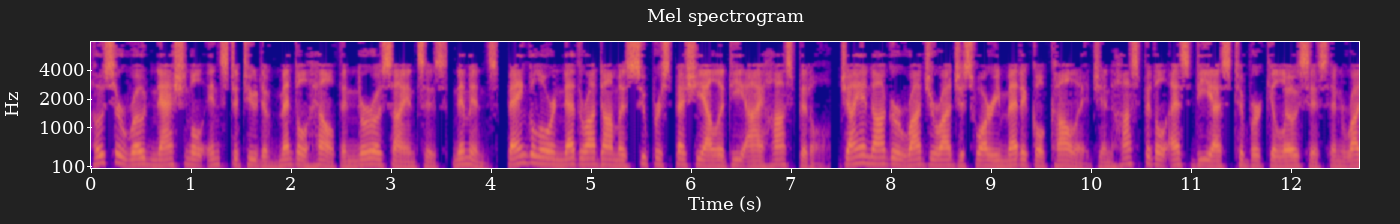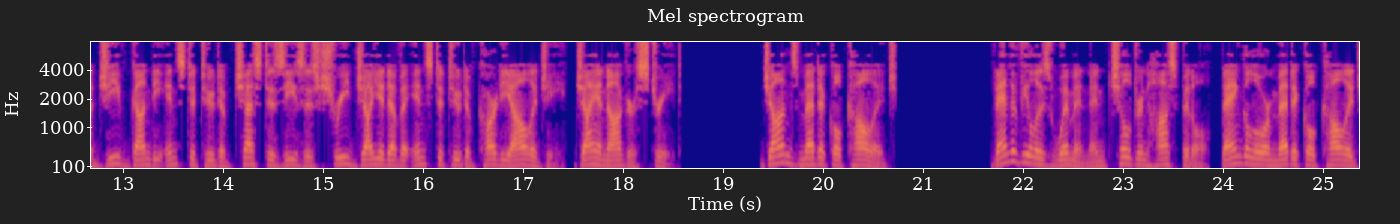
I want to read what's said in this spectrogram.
Hosur Road National Institute of Mental Health and Neurosciences NIMHANS, Bangalore Nethradhama Superspeciality Eye Hospital, Jayanagar Rajarajeswari Medical College and Hospital SDS Tuberculosis and Rajiv Gandhi Institute of Chest Diseases Sri Jayadeva Institute of Cardiology, Jayanagar Street. John's Medical College Vani Vilas Women and Children Hospital, Bangalore Medical College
